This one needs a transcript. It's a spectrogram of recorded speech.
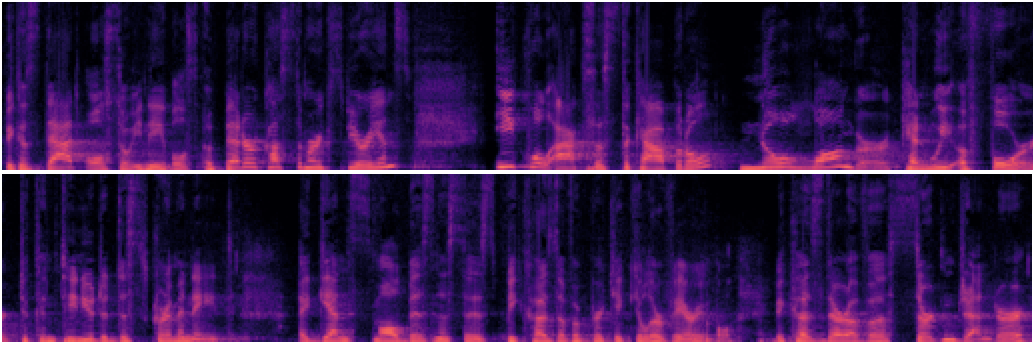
Because that also enables a better customer experience equal access to capital, no longer can we afford to continue to discriminate against small businesses because of a particular variable, because they're of a certain gender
